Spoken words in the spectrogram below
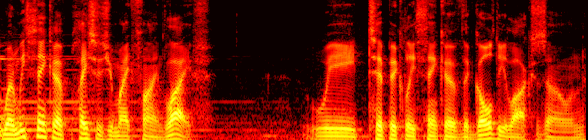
When we think of places you might find life, we typically think of the Goldilocks zone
